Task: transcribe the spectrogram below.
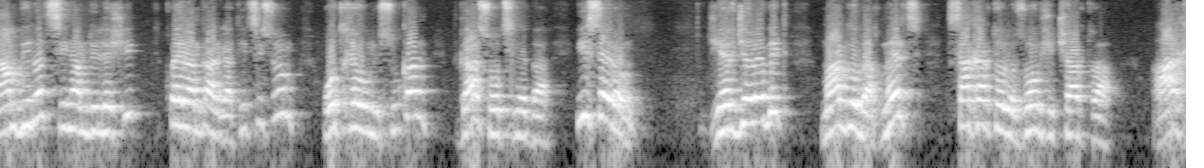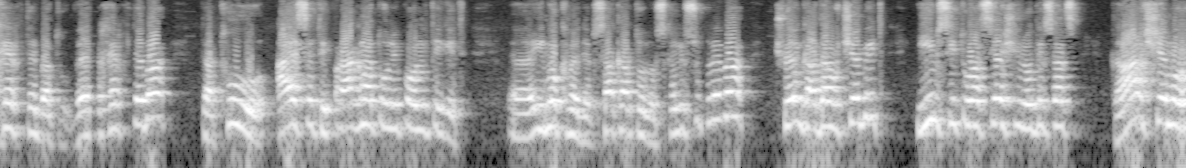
ნამდვილად სინამდვილეში ყველამ კარგად იცის რომ ოთხეულის უკან დგას ოცნება. ისე რომ ჯერჯერობით მადლობა ღმერთს საქართველოს ომში ჩართვა არ ხერხდება თუ ვერ ხერხდება და თუ აი ესეთი პრაგმატული პოლიტიკით იმოქმედებს საქართველოს ხელისუფლება ჩვენ გადავრჩებით იმ სიტუაციაში როდესაც გარშემო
